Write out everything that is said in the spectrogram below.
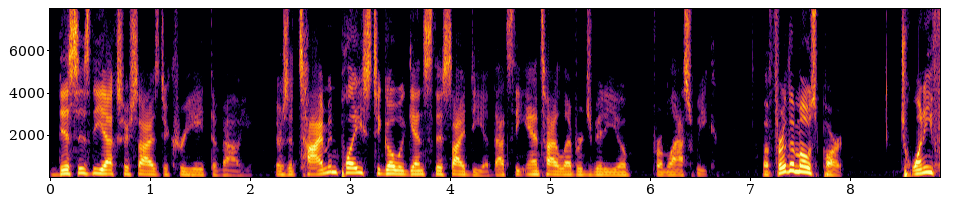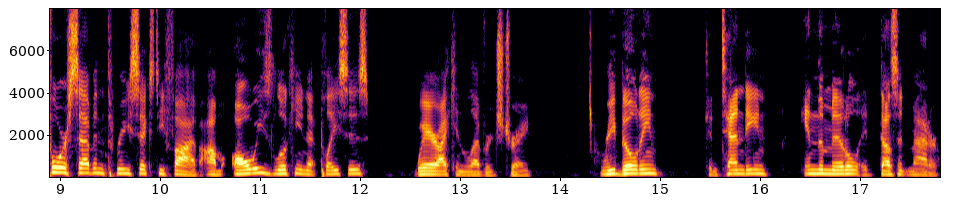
This is the exercise to create the value. There's a time and place to go against this idea. That's the anti leverage video from last week. But for the most part, 24 7, 365, I'm always looking at places where I can leverage trade. Rebuilding, contending, in the middle, it doesn't matter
